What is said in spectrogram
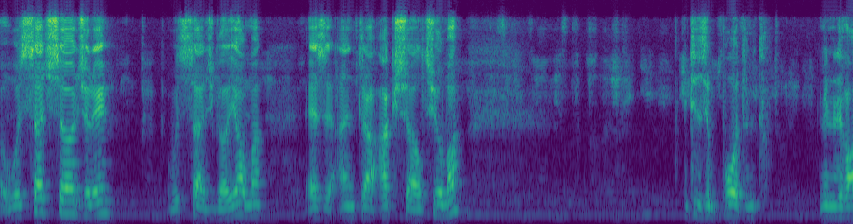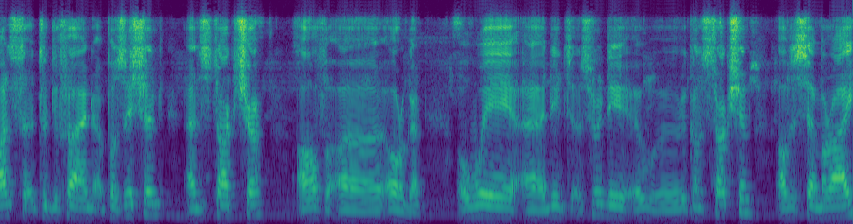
Uh, with such surgery, with such glioma as an intraaxial tumor, it is important in advance to define a position and structure of uh, organ we uh, did 3D uh, reconstruction of the samurai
